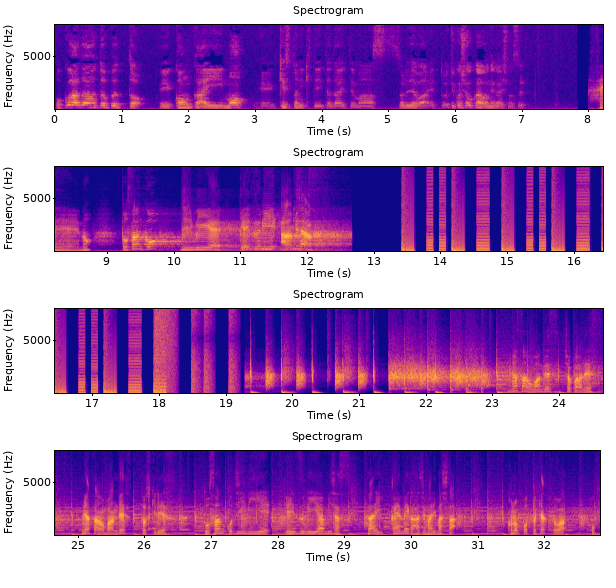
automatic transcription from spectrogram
オクワードアウトプット、えー今回も、えーゲストに来ていただいてます。それでは、えっと、自己紹介をお願いします。せーの、ドサンコ。GBA ゲイズビーアンビシャス皆さんおばんです、ショコラです。皆さんおばんです。としきです。ドサンコ GBA ゲイズビーアンビシャス第1回目が始まりました。このポッドキャストは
